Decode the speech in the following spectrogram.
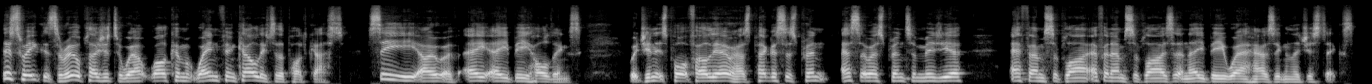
This week, it's a real pleasure to welcome Wayne Finkelde to the podcast, CEO of AAB Holdings which in its portfolio has Pegasus Print, SOS Print and Media, FM Supply, F&M Supplies, and AB Warehousing and Logistics.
